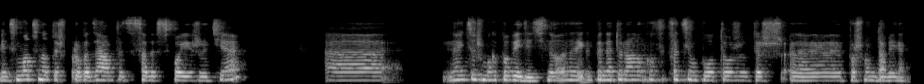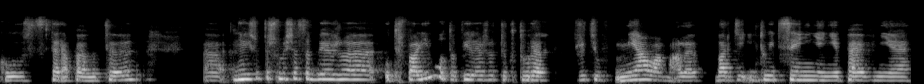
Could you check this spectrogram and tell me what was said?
Więc mocno też wprowadzałam te zasady w swoje życie. E, No i cóż mogę powiedzieć? No, jakby naturalną konsekwencją było to, że też e, poszłam dalej na kurs terapeuty. E, No i że też myślę sobie, że utrwaliło to wiele rzeczy, które w życiu miałam, ale bardziej intuicyjnie, niepewnie.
